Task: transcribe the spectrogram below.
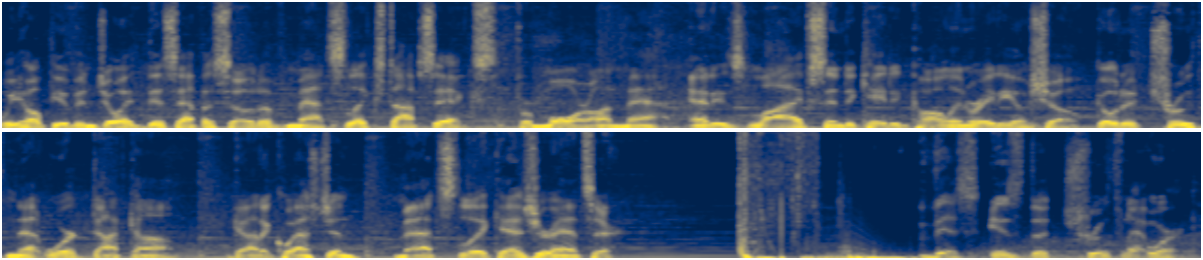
We hope you've enjoyed this episode of Matt Slick's Top 6. For more on Matt and his live syndicated call in radio show, go to truthnetwork.com. Got a question? Matt Slick has your answer. This is the Truth Network.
